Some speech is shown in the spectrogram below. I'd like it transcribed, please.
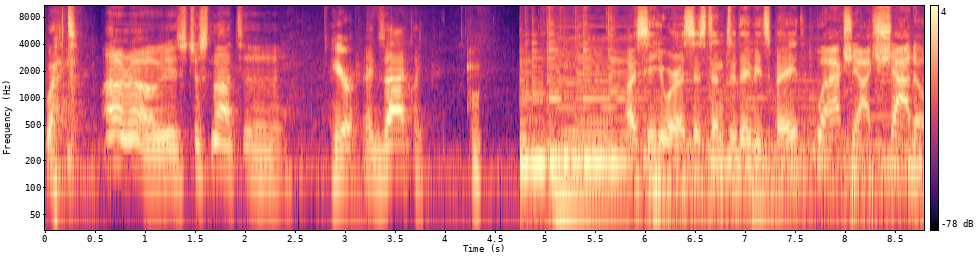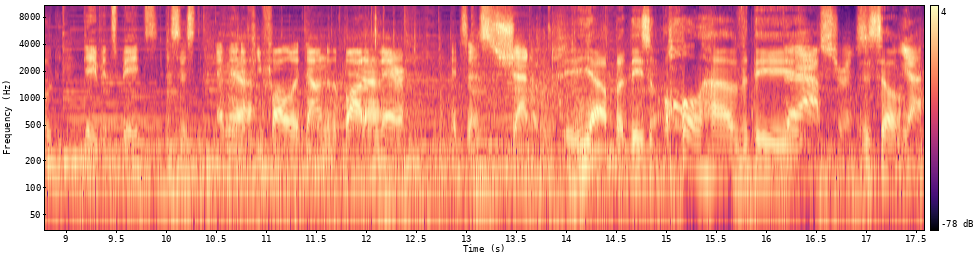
What? I don't know. It's just not uh, Here. exactly. I see you were assistant to David Spade. Well, actually, I shadowed David Spade's assistant. And then Yeah. if you follow it down to the bottom Yeah. there, it says shadowed. Yeah, but these all have the. The asterisk. So? Yeah.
